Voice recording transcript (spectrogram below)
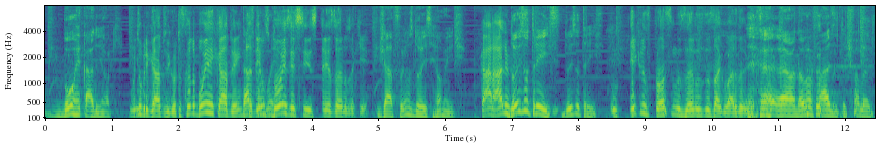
Bom recado, Nhoque. Muito obrigado, Igor. Tô ficando bom em recado, hein? Tá Já dei ficando uns bom em dois esses três anos aqui. Já foi uns dois, realmente. Caralho, Dois ou três? Dois ou três. o que que os próximos anos nos aguardam? Igor? é uma nova fase, tô te falando.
